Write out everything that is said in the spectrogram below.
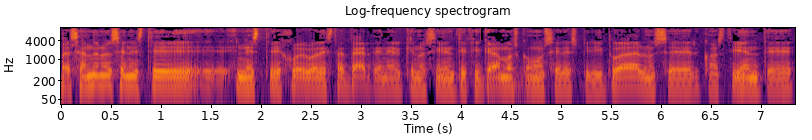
basándonos en este, en este juego de esta tarde en el que nos identificamos como un ser espiritual, un ser consciente,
